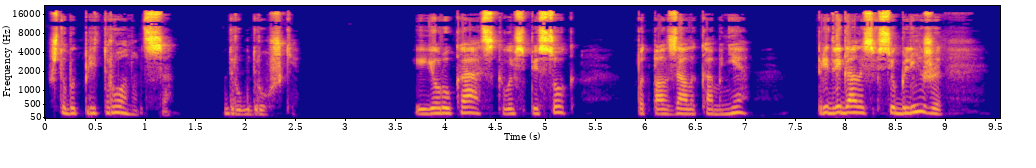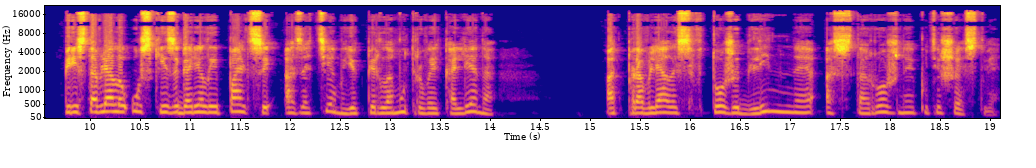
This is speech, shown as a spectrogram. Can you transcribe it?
чтобы притронуться друг к дружке. Ее рука сквозь песок подползала ко мне, придвигалась все ближе, переставляла узкие загорелые пальцы, а затем ее перламутровое колено отправлялось в то же длинное осторожное путешествие.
